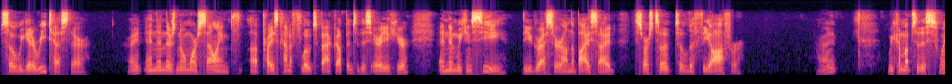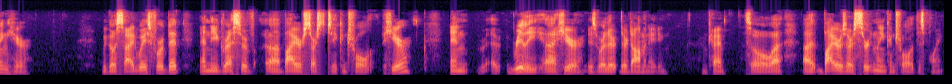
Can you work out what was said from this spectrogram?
so we get a retest there right? And then there's no more selling. Uh, price kind of floats back up into this area here. And then we can see the aggressor on the buy side starts to, to lift the offer. All right, we come up to this swing here. We go sideways for a bit, and the aggressive uh, buyer starts to take control here, and uh, really uh, here is where they're, they're dominating. Okay, so uh, uh, buyers are certainly in control at this point.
